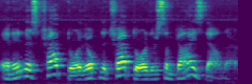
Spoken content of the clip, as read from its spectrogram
And in this trap door, they open the trap door, there's some guys down there.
